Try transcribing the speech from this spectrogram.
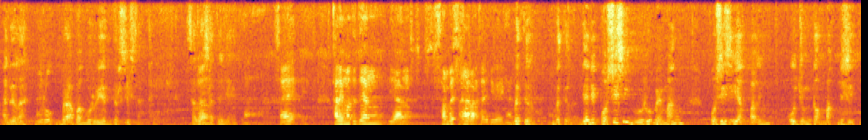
adalah Guru. berapa guru yang tersisa. Salah Betul. satunya itu. Nah, saya kalimat itu yang yang sampai sekarang saya juga ingat. Betul, betul. Jadi posisi guru memang posisi yang paling ujung tombak di situ.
